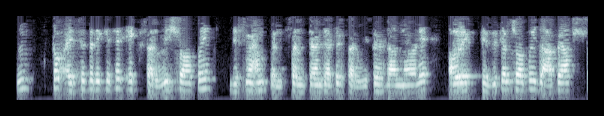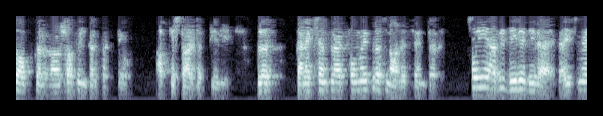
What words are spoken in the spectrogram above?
हुँ? तो ऐसे तरीके से एक सर्विस शॉप है जिसमें हम कंसल्टेंट या फिर सर्विसेज़ डालने वाले और एक फ़िज़िकल शॉप है जहाँ पे आप शॉप कर शॉपिंग कर सकते हो आपके स्टार्टअप के लिए। प्लस कनेक्शन प्लेटफॉर्म है प्लस नॉलेज सेंटर है। सो ये अभी धीरे धीरे आएगा। इसमें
